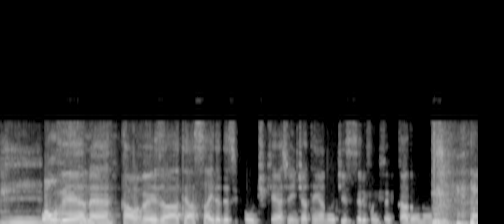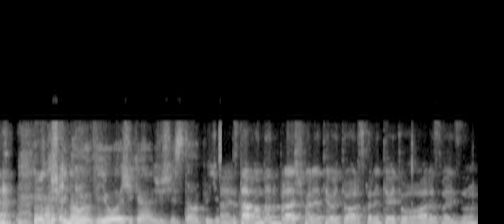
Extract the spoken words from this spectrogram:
Hum. Vamos ver, né? Talvez até a saída desse podcast a gente já tenha a notícia se ele foi infectado ou não. acho que não, eu vi hoje que a justiça estava pedindo. Eles estavam dando prazo de 48 horas, 48 horas, mas não.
